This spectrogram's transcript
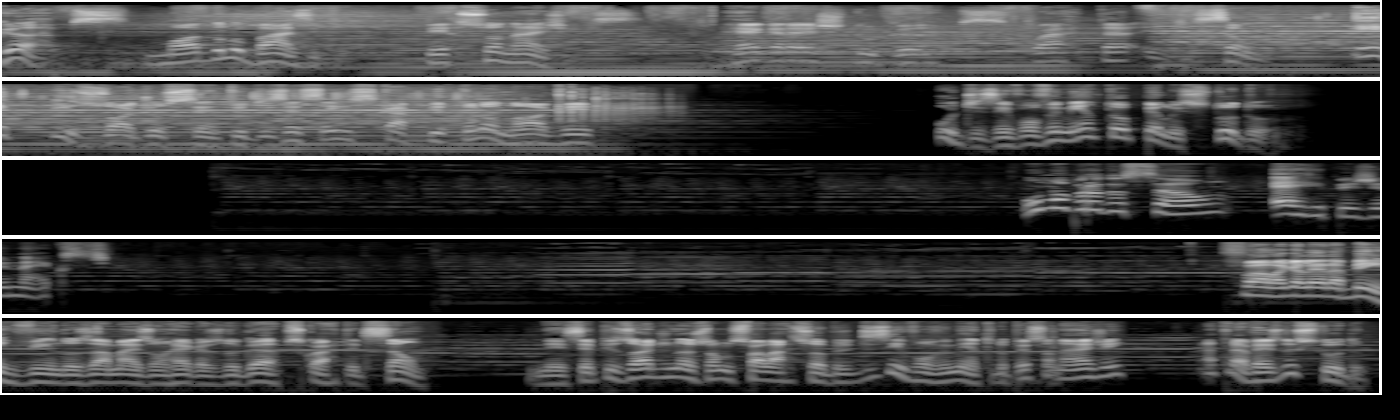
GURPS Módulo Básico Personagens Regras do GURPS, quarta edição. Episódio 116, capítulo 9 O desenvolvimento pelo estudo. Uma produção RPG Next. Fala galera, bem-vindos a mais um Regras do GURPS, quarta edição. Nesse episódio nós vamos falar sobre o desenvolvimento do personagem através do estudo.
